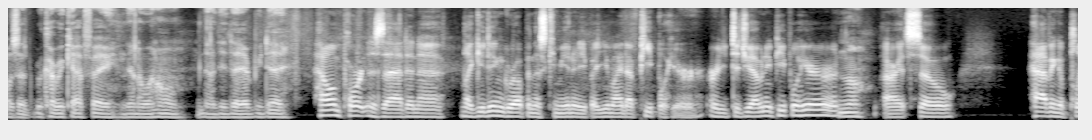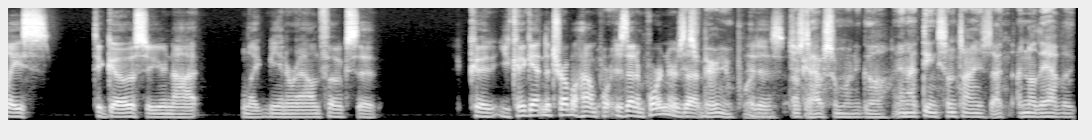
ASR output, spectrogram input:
I was at recovery cafe, and then I went home. And I did that every day. How important is that in a like you didn't grow up in this community, but you might have people here, or you- did you have any people here? No, All right, so having a place to go, so you're not like being around folks that could you could get into trouble. How important is that important, or is it's that very important. It is just okay. to have somewhere to go. And I think sometimes I, I know they have a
